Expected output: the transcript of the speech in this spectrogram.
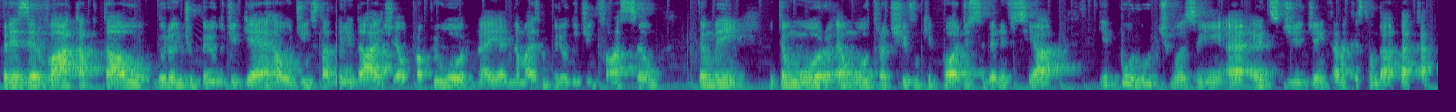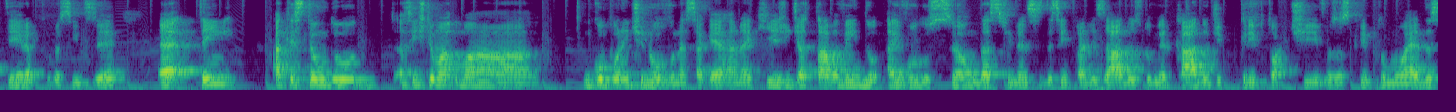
preservar a capital durante um período de guerra ou de instabilidade é o próprio ouro, né, e ainda mais no período de inflação também. Então, o ouro é um outro ativo que pode se beneficiar. E por último, assim, é, antes de, de, entrar na questão da, da, carteira, por assim dizer, é, tem a questão do. Assim, a gente tem uma, uma, um componente novo nessa guerra, né? Que a gente já estava vendo a evolução das finanças descentralizadas, do mercado de criptoativos, as criptomoedas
